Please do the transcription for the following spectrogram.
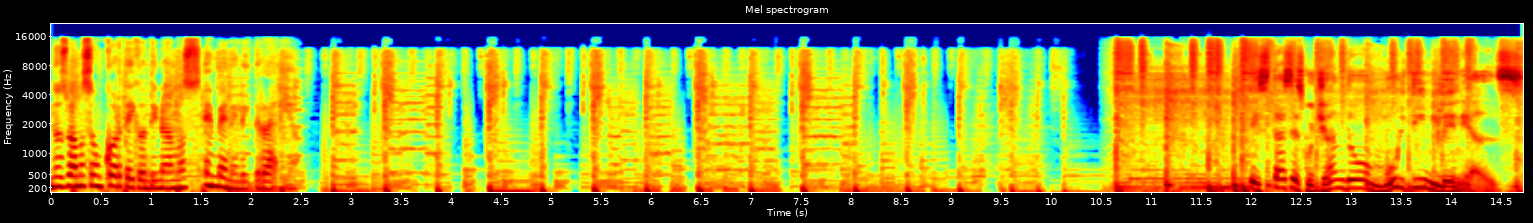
Nos vamos a un corte y continuamos en Benelict Radio. Estás escuchando Multimillennials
